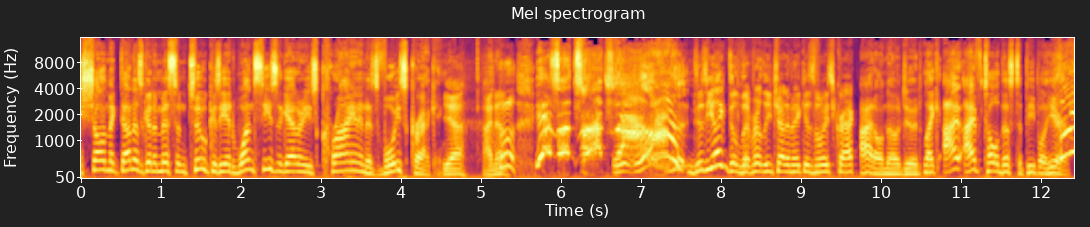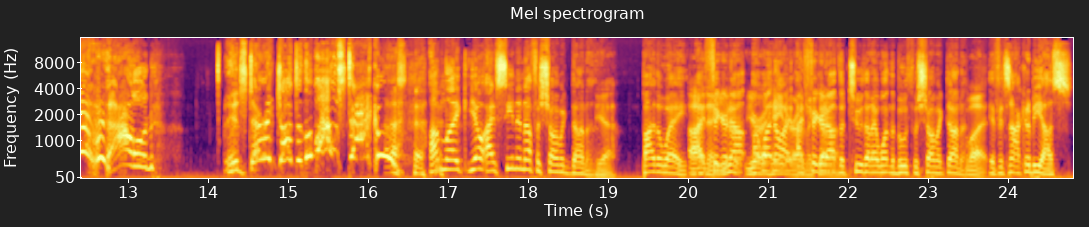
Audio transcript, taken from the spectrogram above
Sean McDonough's going to miss him too because he had one season together and he's crying and his voice cracking. Yeah, I know. yes, a! Does he like deliberately try to make his voice crack? I don't know, dude. Like I, I've told this to people here. Loud. It's Derrick Johnson, the most tackles. I'm like, yo, I've seen enough of Sean McDonough. Yeah. By the way, I I, know, figured you're- out. you're oh, a I know, hater I, I figured out McDonough. the two that I won the booth with Sean McDonough. What? If it's not going to be us,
